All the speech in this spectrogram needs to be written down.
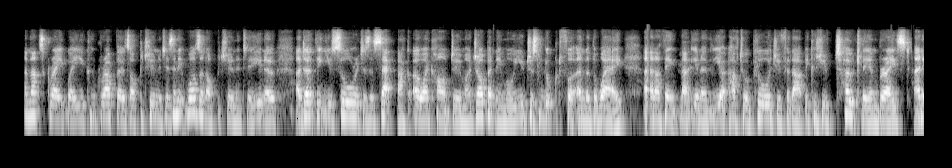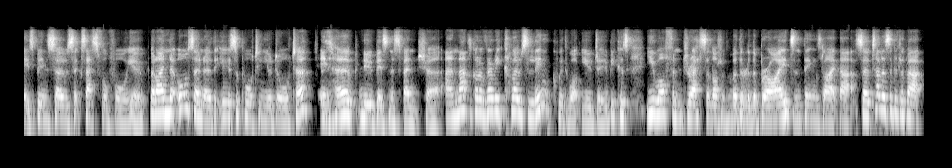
And that's great where you can grab those opportunities. And it was an opportunity, you know. I don't think you saw it as a setback. Oh, I can't do my job anymore. You just looked for another way. And I think that, you know, you have to applaud you for that because you've totally embraced and it's been so successful for you. But I also know that you're supporting your daughter in her new business venture. And that's got a very close link with what what you do because you often dress a lot of mother of the brides and things like that. So tell us a little about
